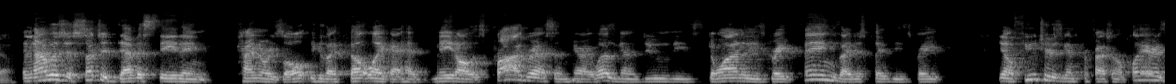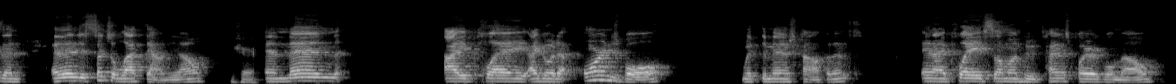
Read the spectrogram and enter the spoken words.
Yeah. And that was just such a devastating kind of result because I felt like I had made all this progress and here I was going to do these, go on to these great things. I just played these great, you know, futures against professional players and, and then just such a letdown, you know? Sure. And then I play, I go to Orange Bowl with diminished confidence and I play someone who tennis players will know.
